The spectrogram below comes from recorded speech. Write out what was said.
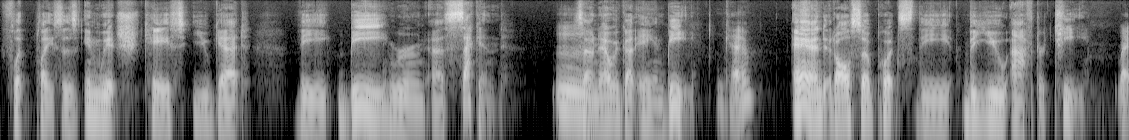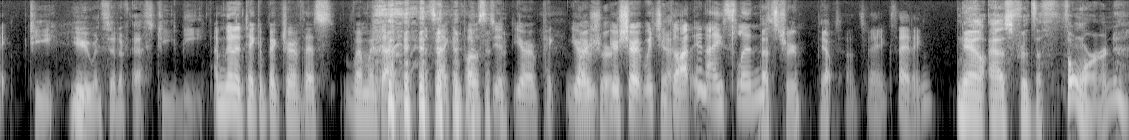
flipped places, in which case you get the B rune as second. Mm, So now we've got A and B. okay. And it also puts the the U after T. Right. T U instead of S T B. I'm going to take a picture of this when we're done, so I can post your your your, shirt. your shirt, which you Yeah. got in Iceland. That's true. Yep. so it's very exciting. Now, as for the thorn,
